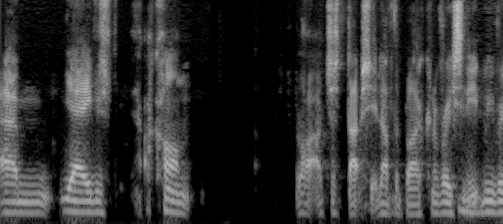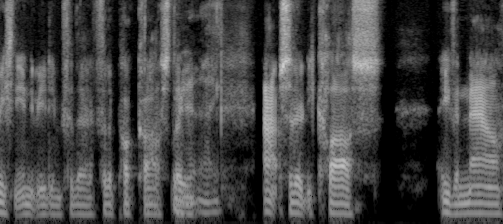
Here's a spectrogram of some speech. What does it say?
um, yeah, he was, I can't, like, I just absolutely love the bloke. And I've recently, mm. we recently interviewed him for the, for the podcast. And? Absolutely class. Even now,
